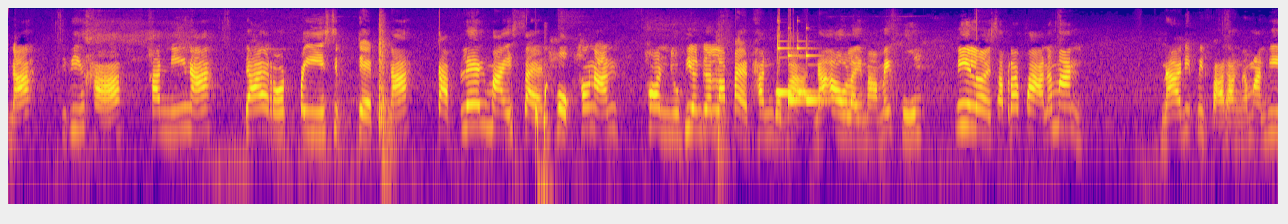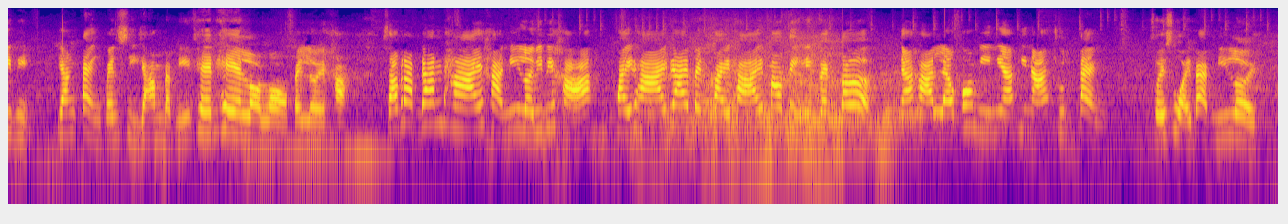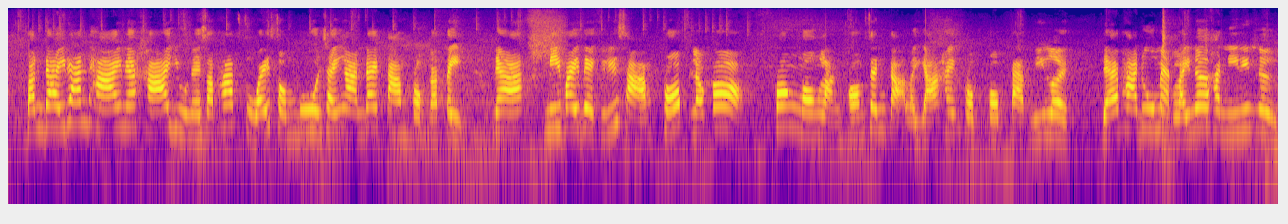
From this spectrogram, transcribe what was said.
นะพี่พี่ๆคะคันนี้นะ ได้รถปี 17 นะ กับเลขไม่แสนหกเท่านั้น ผ่อนอยู่เพียงเดือนละ 8,000 กว่าบาทนะ เอาอะไรมาไม่คุ้ม นี่เลยสำหรับฝาน้ำมันนะที่ปิดฝาถังน้ำมันพี่นี่ ยังแต่งเป็นสีดำแบบนี้เท่ๆหล่อๆไปเลยค่ะสำหรับด้านท้ายค่ะนี่เลยพี่พี่ๆคะไฟท้ายได้เป็นไฟท้ายมัลติรีเฟลเตอร์นะคะ แล้วก็มีเนี่ยพี่นะชุดแต่งสวยๆแบบนี้เลย บันไดด้านท้ายนะคะ อยู่ในสภาพสวยสมบูรณ์ใช้งานได้ตามปกติ นะคะมีไฟเบรกอยู่ที่ 3 ครบ แล้วก็กล้องมองหลังพร้อมเส้นกะระยะให้ครบๆแบบนี้เลยเดี๋ยวพาดูแม็กไลเนอร์คันนี้นิดหนึ่ง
